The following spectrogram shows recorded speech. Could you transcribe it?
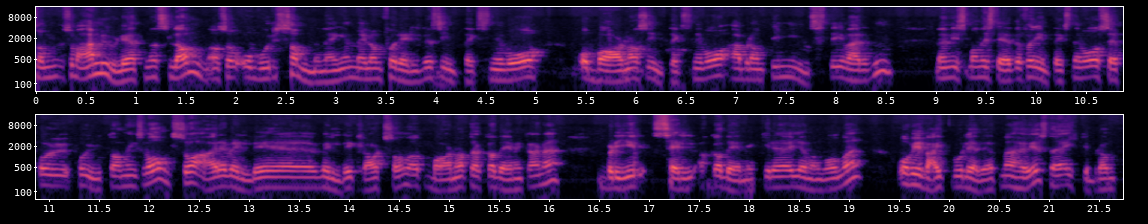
som, som, er mulighetenes land, altså, og hvor sammenhengen mellom foreldres inntektsnivå og barnas inntektsnivå er blant de minste i verden. Men hvis man i stedet for inntektsnivå ser på, på utdanningsvalg, så er det veldig, veldig klart sånn at barna til akademikerne blir selv akademikere gjennomgående. Og vi veit hvor ledigheten er høyest, det er ikke blant,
